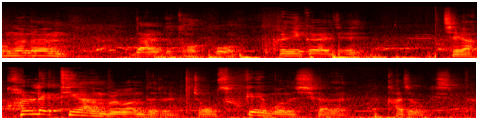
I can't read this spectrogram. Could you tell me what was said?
오늘은 날도 덥고 그러니까 이제 제가 collecting하는 물건들을 조금 소개해보는 시간을 가져보겠습니다.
